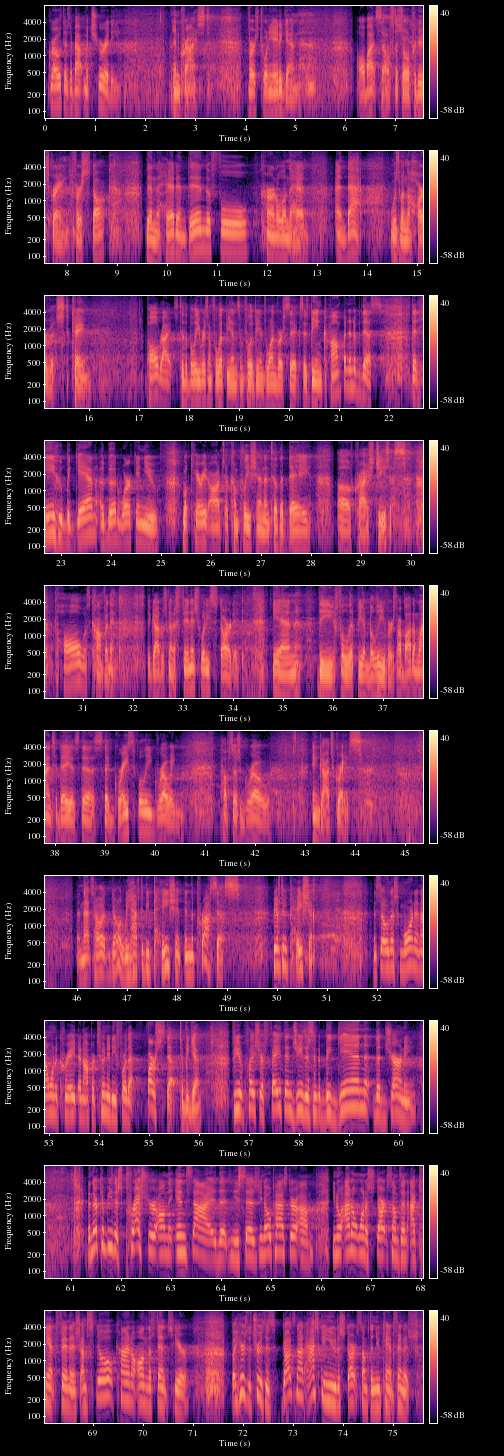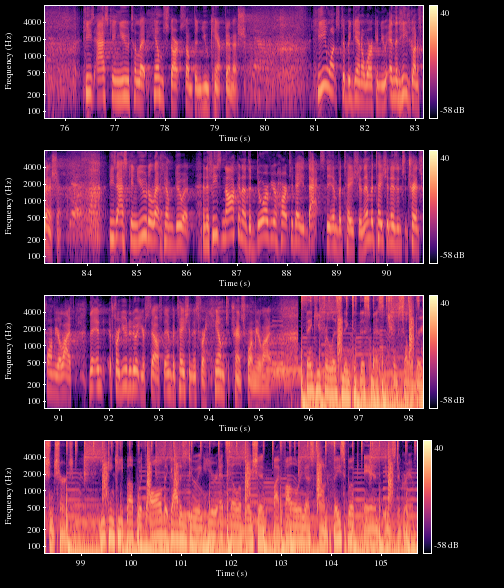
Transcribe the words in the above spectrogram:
growth is about maturity in Christ. Verse 28 again. All by itself, the soil produced grain. First stalk, then the head, and then the full kernel in the head. And that was when the harvest came. Paul writes to the believers in Philippians in Philippians 1, verse 6, as being confident of this, that he who began a good work in you will carry it on to completion until the day of Christ Jesus. Paul was confident that God was going to finish what he started in the Philippian believers. Our bottom line today is this that gracefully growing helps us grow in God's grace. And that's how it goes. We have to be patient in the process. We have to be patient. And so this morning, I want to create an opportunity for that first step to begin. For you to place your faith in Jesus and to begin the journey. And there can be this pressure on the inside that he says, you know, Pastor, um, you know, I don't want to start something I can't finish. I'm still kind of on the fence here. But here's the truth is God's not asking you to start something you can't finish. He's asking you to let Him start something you can't finish. Yeah. He wants to begin a work in you, and then He's going to finish it. Yes. He's asking you to let Him do it. And if He's knocking at the door of your heart today, that's the invitation. The invitation isn't to transform your life, the, for you to do it yourself. The invitation is for Him to transform your life. Thank you for listening to this message from Celebration Church. You can keep up with all that God is doing here at Celebration by following us on Facebook and Instagram.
